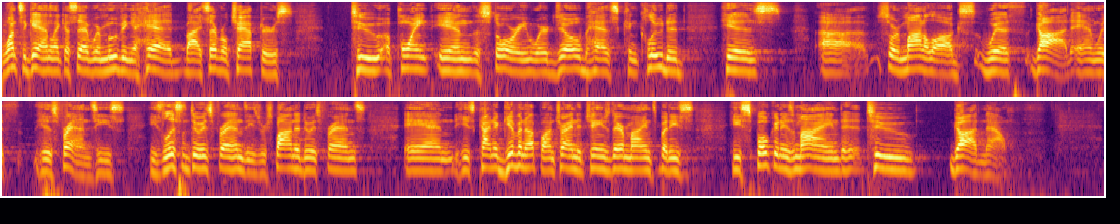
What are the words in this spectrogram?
Once again, like I said, we're moving ahead by several chapters to a point in the story where Job has concluded his uh, sort of monologues with God and with his friends. He's, he's listened to his friends, he's responded to his friends, and he's kind of given up on trying to change their minds, but he's, he's spoken his mind to God now.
